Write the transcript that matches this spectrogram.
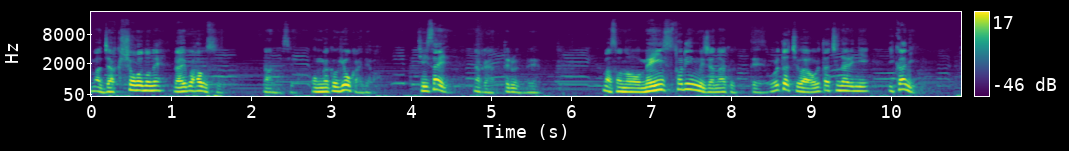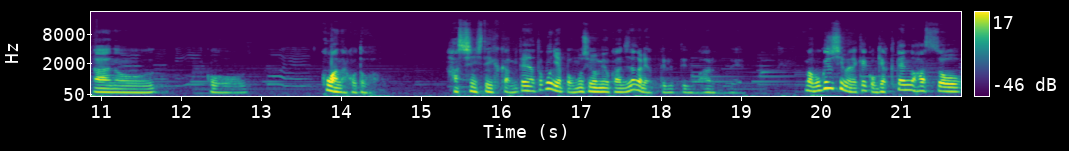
まあ、弱小のねライブハウスなんですよ。音楽業界では。小さいなんかやってるんで、まあ、そのメインストリームじゃなくって俺たちは俺たちなりにいかにあのこうコアなことを発信していくかみたいなところにやっぱ面白みを感じながらやってるっていうのがあるので、まあ、僕自身はね結構逆転の発想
